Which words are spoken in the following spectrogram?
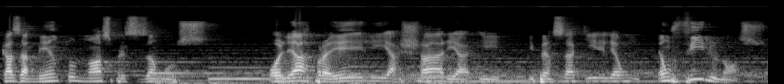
casamento nós precisamos olhar para ele e achar e, e, e, pensar que ele é um, é um filho nosso.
